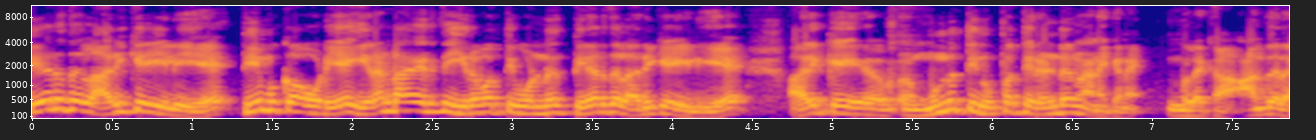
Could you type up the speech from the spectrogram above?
தேர்தல் அறிக்கையிலேயே திமுகவுடைய இரண்டாயிரத்தி இருபத்தி ஒன்று தேர்தல் அறிக்கையிலேயே அறிக்கை முன்னூத்தி முப்பத்தி ரெண்டுன்னு நினைக்கிறேன். அதுல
